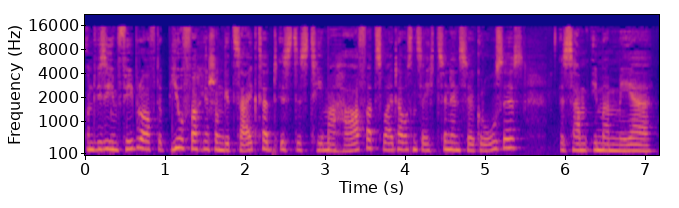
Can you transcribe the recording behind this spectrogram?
Und wie sich im Februar auf der Biofach ja schon gezeigt hat, ist das Thema Hafer 2016 ein sehr großes. Es haben immer mehr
